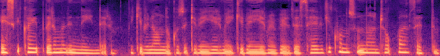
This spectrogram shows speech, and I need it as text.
eski kayıtlarımı dinleyin derim. 2019, 2020, 2021'de sevgi konusundan çok bahsettim.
